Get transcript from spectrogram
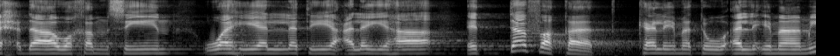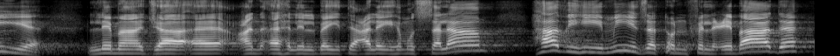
إحدى وخمسين وهي التي عليها اتفقت كلمة الإمامية لما جاء عن أهل البيت عليهم السلام. هذه ميزة في العبادة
